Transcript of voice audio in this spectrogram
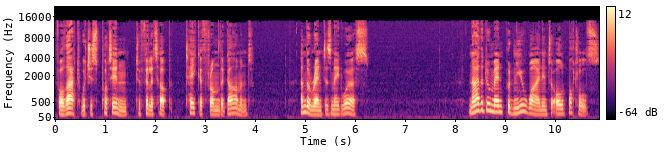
for that which is put in to fill it up taketh from the garment, and the rent is made worse. Neither do men put new wine into old bottles,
